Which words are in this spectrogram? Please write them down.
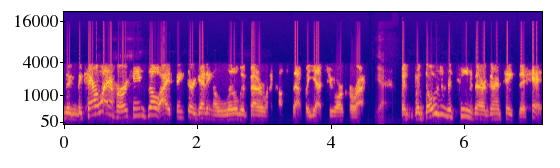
the, the Carolina Hurricanes, though, I think they're getting a little bit better when it comes to that. But yes, you are correct. Yeah. But but those are the teams that are going to take the hit.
